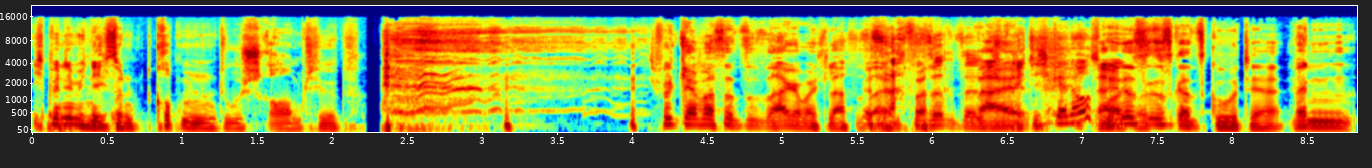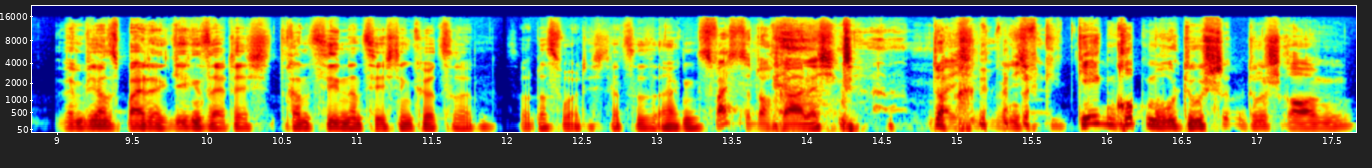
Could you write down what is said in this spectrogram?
Ich bin nämlich nicht so ein Gruppenduschraum-Typ. Ich würde gerne was dazu sagen, aber ich lasse es einfach. so- so- sprech dich gerne aus, Nein, das Markus. ist ganz gut, ja. Wenn, wenn wir uns beide gegenseitig dran ziehen, dann ziehe ich den kürzeren. So, das wollte ich dazu sagen. Das weißt du doch gar nicht. Doch. Ich, wenn ich gegen Gruppenduschraum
